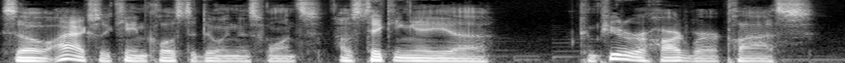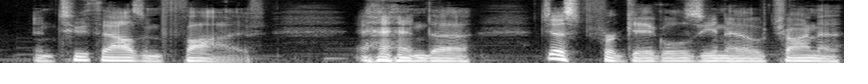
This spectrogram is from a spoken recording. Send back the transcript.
So I actually came close to doing this once. I was taking a uh, computer hardware class in 2005, and uh, just for giggles, you know, trying to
